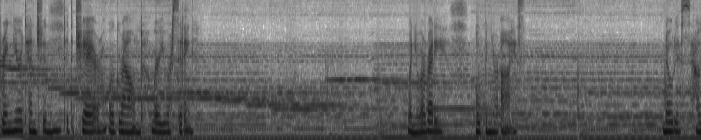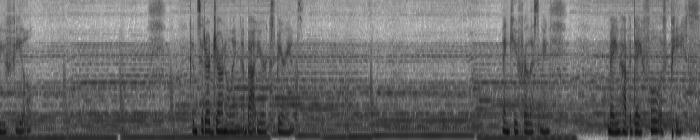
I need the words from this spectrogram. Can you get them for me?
Bring your attention to the chair or ground where you are sitting. When you are ready, open your eyes. Notice how you feel. Consider journaling about your experience. Thank you for listening. May you have a day full of peace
